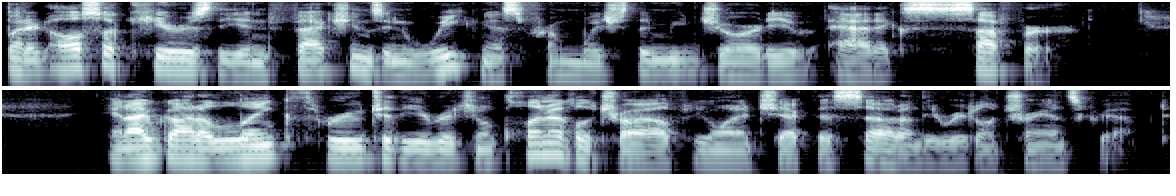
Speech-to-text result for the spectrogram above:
but it also cures the infections and weakness from which the majority of addicts suffer. And I've got a link through to the original clinical trial if you want to check this out on the original transcript.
